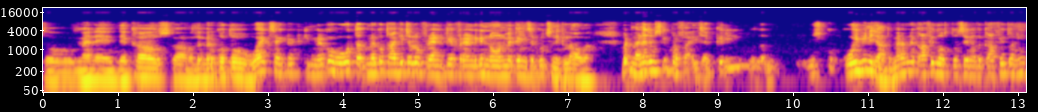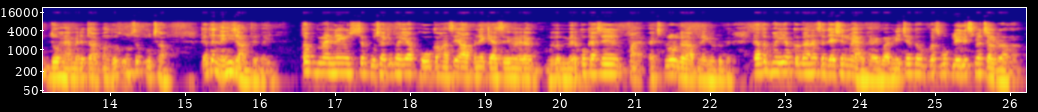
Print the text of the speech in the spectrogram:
तो मैंने देखा उसका मतलब मेरे को तो हुआ एक्साइटेड कि मेरे को हो मेरे को था कि चलो फ्रेंड के फ्रेंड के नॉन में कहीं से कुछ निकला होगा। बट मैंने जब उसकी प्रोफ़ाइल चेक करी मतलब उसको कोई भी नहीं जानता। मैंने अपने काफ़ी दोस्तों से मतलब काफ़ी तो नहीं, जो है मेरे चार पाँच दोस्त, उनसे पूछा। कहते, नहीं जानते भाई। तब मैंने उससे पूछा कि भाई आप हो कहाँ से? आपने कैसे मेरा मतलब मेरे को कैसे एक्सप्लोर करा आपने यूट्यूब पे? कहा था, भाई, आपका गाना सजेशन में आया था एक बार नीचे तो बस वो प्लेलिस्ट में चल रहा था।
